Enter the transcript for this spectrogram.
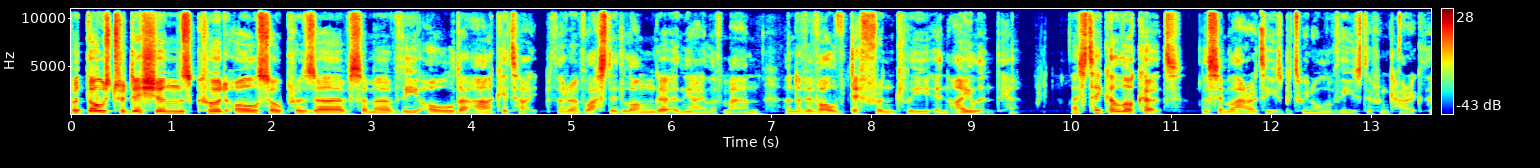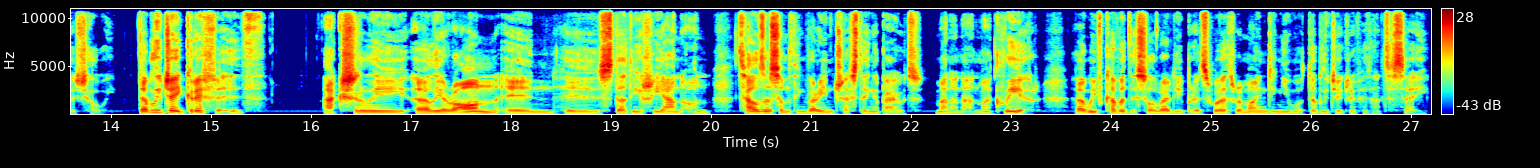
but those traditions could also preserve some of the older archetype that have lasted longer in the Isle of Man and have evolved differently in Ireland. Yeah? Let's take a look at the similarities between all of these different characters, shall we? W.J. Gruffydd actually earlier on in his study Rhiannon tells us something very interesting about Mananan Maclir. Uh, we've covered this already, but it's worth reminding you what W.J. Gruffydd had to say.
